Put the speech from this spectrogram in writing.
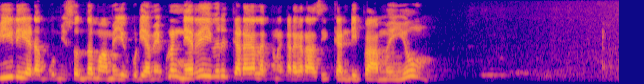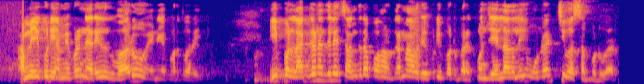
வீடு இடம் பூமி சொந்தம் அமையக்கூடிய அமைப்புல நிறைய பேர் கடக லக்கண கடகராசி கண்டிப்பா அமையும். அமையக்கூடிய அமைப்புல நிறைய பேர் வரும் என்னைய பொறுத்தவரை. இப்ப லக்னத்திலே சந்திர பகவான் இருக்காருன்னா அவர் எப்படி பண்ணுவார் கொஞ்சம் எல்லாத்துலயும் உணர்ச்சி வசப்படுவார்.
